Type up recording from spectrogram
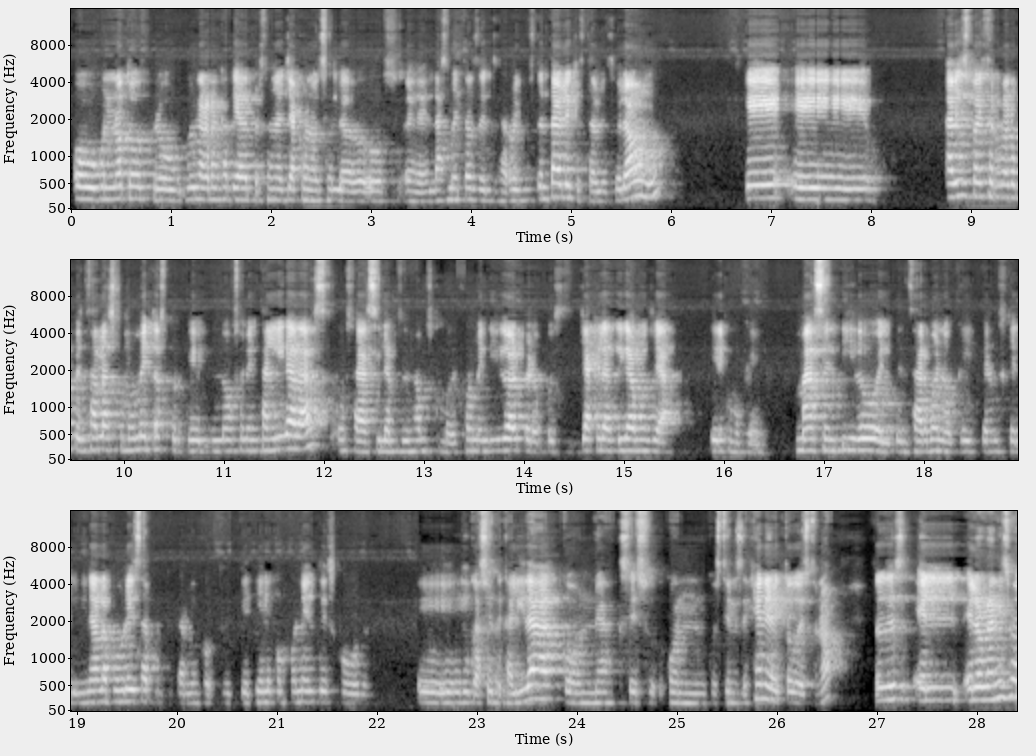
o bueno, no todos, pero una gran cantidad de personas ya conocen los, eh, las metas del desarrollo sustentable que estableció la ONU, que eh, a veces parece raro pensarlas como metas porque no se ven tan ligadas, o sea, si las pensamos como de forma individual, pero pues ya que las ligamos ya tiene como que más sentido el pensar, bueno, ok, tenemos que eliminar la pobreza porque también que tiene componentes con eh, educación de calidad, con acceso, con cuestiones de género y todo esto, ¿no? Entonces, el, Organismo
